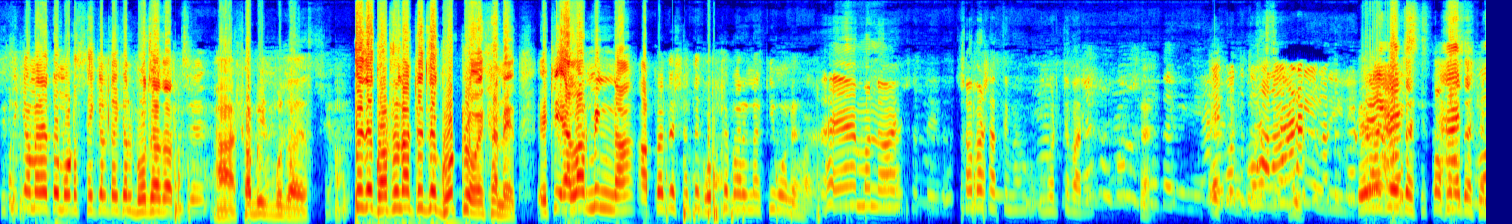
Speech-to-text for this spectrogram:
সিসি ক্যামেরায় তো মোটরসাইকেল টাইকেল বোঝা যাচ্ছে। হ্যাঁ সবই বোঝা যাচ্ছে। এই যে ঘটনাটি যে ঘটলো এখানে এটি অ্যালার্মিং না? আপনাদের সাথে ঘটতে পারে না কি মনে হয়? হ্যাঁ মনে হয়। সবার সাথে ঘটতে পারে। এর আগে দেখে কখনো দেখেন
